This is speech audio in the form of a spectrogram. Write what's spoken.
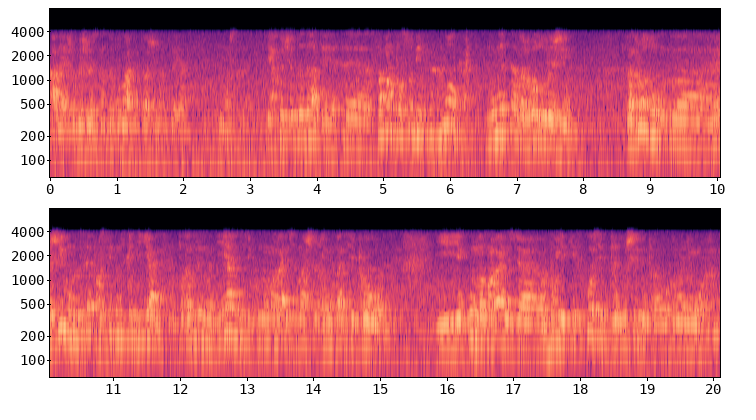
але щоб щось констатувати точно, то я не можу сказати. Я хочу додати, е, сама по собі футболка не несе загрозу режиму. Загрозу е, режиму несе просвітницька діяльність, пропагандивна діяльність, яку намагаються наші організації проводити. І яку намагаються в будь-який спосіб придушити правоохоронні органи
